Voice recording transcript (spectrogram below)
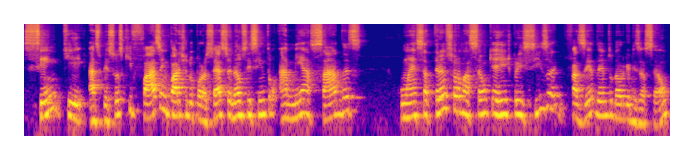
sem que as pessoas que fazem parte do processo não se sintam ameaçadas com essa transformação que a gente precisa fazer dentro da organização,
